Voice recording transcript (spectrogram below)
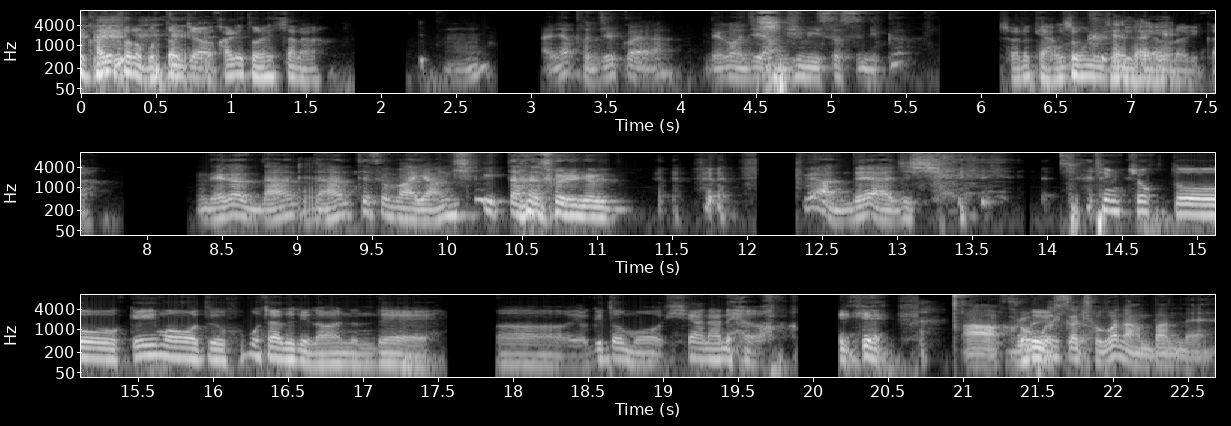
칼리토는 못 던져. 칼리토는 했잖아. 응? 아니야 던질 거야. 내가 언제 양심이 있었으니까? 저렇게 양심 없는 소리 세상에. 해요 그러니까. 내가 나 네. 나한테서 막 양심이 있다는 소리를 왜 안 돼 아저씨? 스팀 쪽도 게임 award 후보자들이 나왔는데 어 여기도 뭐 희한하네요. 이게 아 그러고 모르겠어. 보니까 저건 안 봤네.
